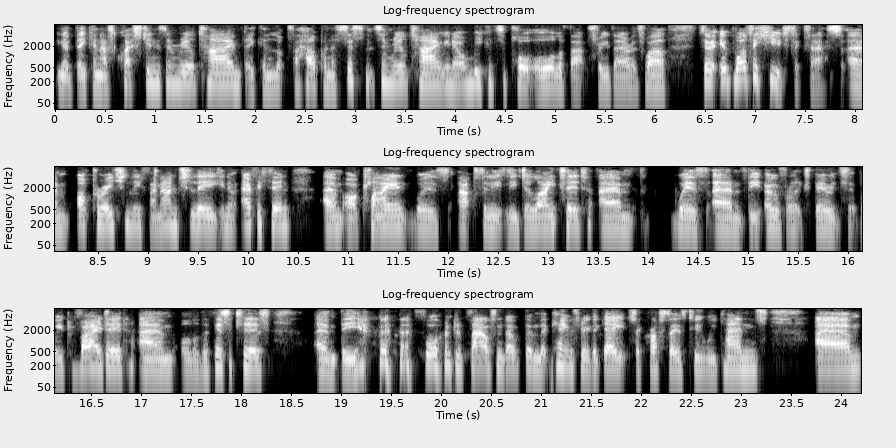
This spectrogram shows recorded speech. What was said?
You know, they can ask questions in real time. They can look for help and assistance in real time. You know, and we could support all of that through there as well. So it was a huge success, um, operationally, financially. You know, everything. Um, our client was absolutely delighted. Um, with um, the overall experience that we provided, um, all of the visitors, and the 400,000 of them that came through the gates across those two weekends. Um,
